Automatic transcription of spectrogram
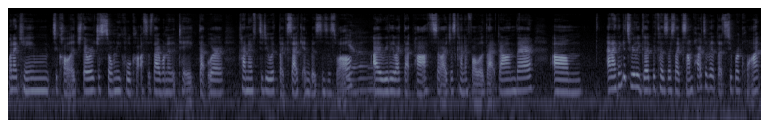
when I came to college, there were just so many cool classes that I wanted to take that were kind of to do with like psych and business as well. Yeah. I really liked that path, so I just kind of followed that down there. Um, and I think it's really good because there's like some parts of it that's super quant,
